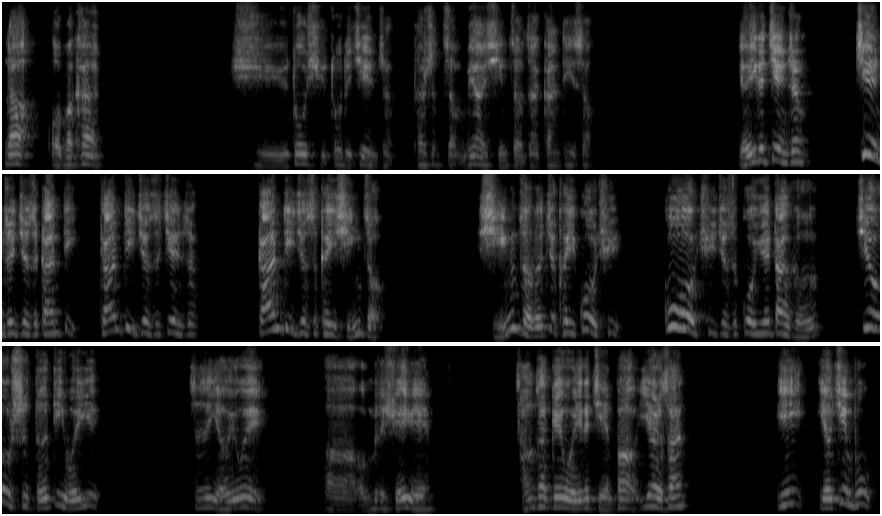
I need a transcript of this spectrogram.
那我们看许多许多的见证，他是怎么样行走在甘地上？有一个见证，见证就是甘地，甘地就是见证，甘地就是可以行走，行走了就可以过去，过去就是过约旦河，就是得地为业。这是有一位啊，我们的学员常常给我一个简报，一二三，一有进步。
